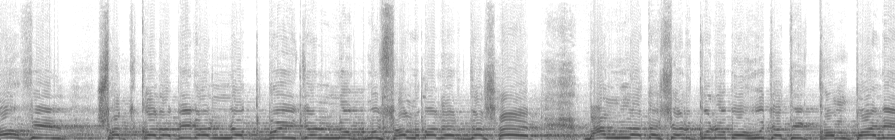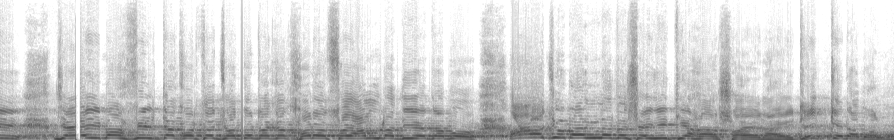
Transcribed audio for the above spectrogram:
মাহফিল শতকরা বিরানব্বই জন লোক মুসলমানের দেশে। বাংলাদেশের কোনো বহুজাতিক কোম্পানি যে এই মাহফিলটা করতে যত টাকা খরচ হয় আমরা দিয়ে দেব। আজও বাংলাদেশে ইতিহাস হয় নাই, ঠিক কিনা বলো?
